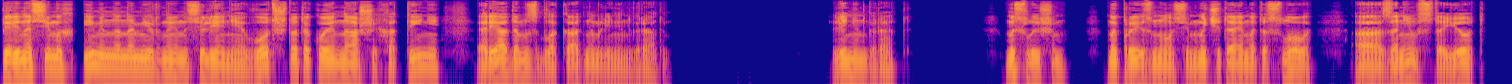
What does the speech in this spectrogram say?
переносимых именно на мирное население, вот что такое наши хатыни рядом с блокадным Ленинградом. Ленинград. Мы слышим, мы произносим, мы читаем это слово, а за ним встает,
